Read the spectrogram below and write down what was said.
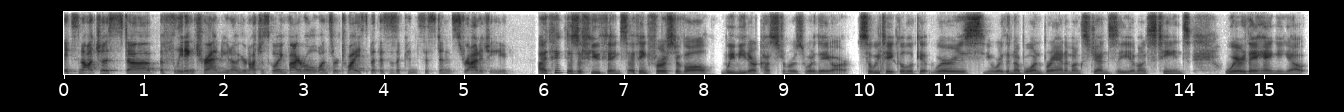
it's not just uh, a fleeting trend? You know, you're not just going viral once or twice, but this is a consistent strategy. I think there's a few things. I think first of all, we meet our customers where they are. So we take a look at where is, you know, we're the number one brand amongst Gen Z, amongst teens. Where are they hanging out?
